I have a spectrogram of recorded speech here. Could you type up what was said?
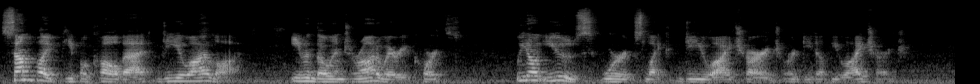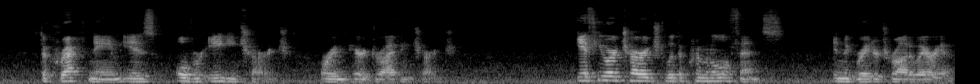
Some people call that DUI law, even though in Toronto area courts we don't use words like DUI charge or DWI charge. The correct name is over 80 charge or impaired driving charge. If you are charged with a criminal offense in the Greater Toronto Area,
